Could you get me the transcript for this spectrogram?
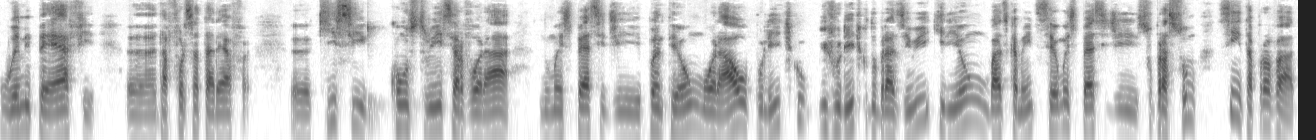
o MPF uh, da Força Tarefa uh, se construir, se arvorar numa espécie de panteão moral, político e jurídico do Brasil e queriam basicamente ser uma espécie de suprassumo. Sim, está provado.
